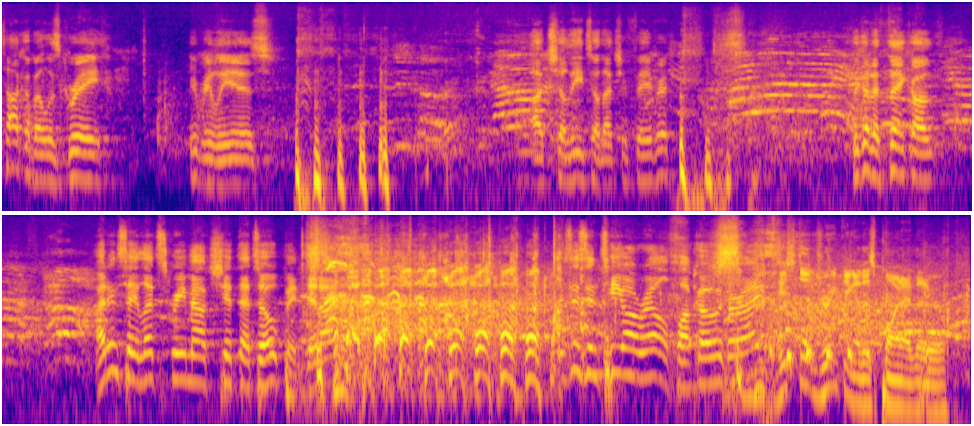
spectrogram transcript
Taco Bell is great. It really is. uh, Cholito, that's your favorite? we gotta thank our. I didn't say let's scream out shit that's open, did I? this isn't TRL, fuckos, all right? He's still drinking at this point, I think.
